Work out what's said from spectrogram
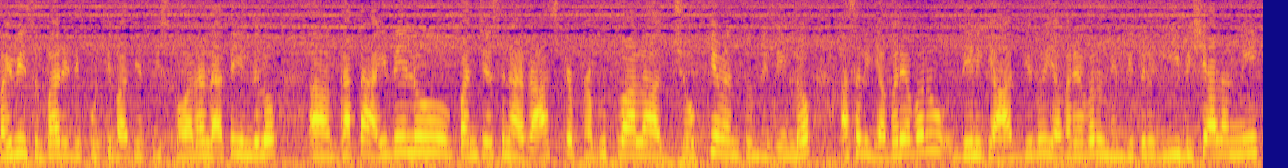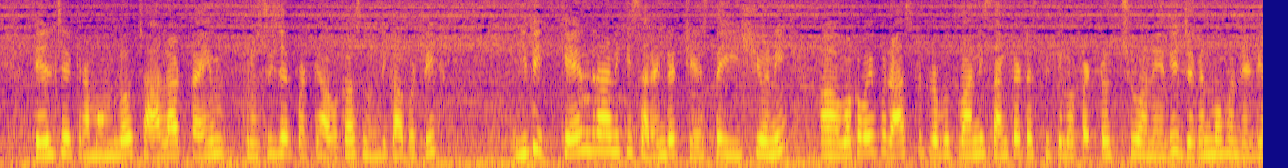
వైవి సుబ్బారెడ్డి పూర్తి బాధ్యత తీసుకోవాలా? లేకపోతే ఇందులో గత ఐదేళ్ళు పనిచేసిన రాష్ట్ర ప్రభుత్వాల జోక్యం ఎంత ఉంది దీనిలో? అసలు ఎవరెవరు దీనికి ఆద్యులు ఎవరెవరు నిందితులు? ఈ విషయాలన్నీ తేల్చే క్రమంలో చాలా టైం ప్రొసీజర్ పట్టే అవకాశం ఉంది కాబట్టి ఇది కేంద్రానికి సరెండర్ చేస్తే ఈ ఇష్యూని ఒకవైపు రాష్ట్ర ప్రభుత్వాన్ని సంకట స్థితిలో పెట్టొచ్చు అనేది జగన్మోహన్ రెడ్డి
